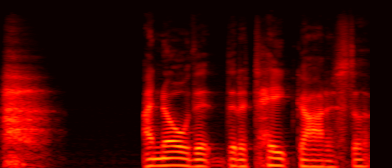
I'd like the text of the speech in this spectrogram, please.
I know that, that a tape, God, is still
